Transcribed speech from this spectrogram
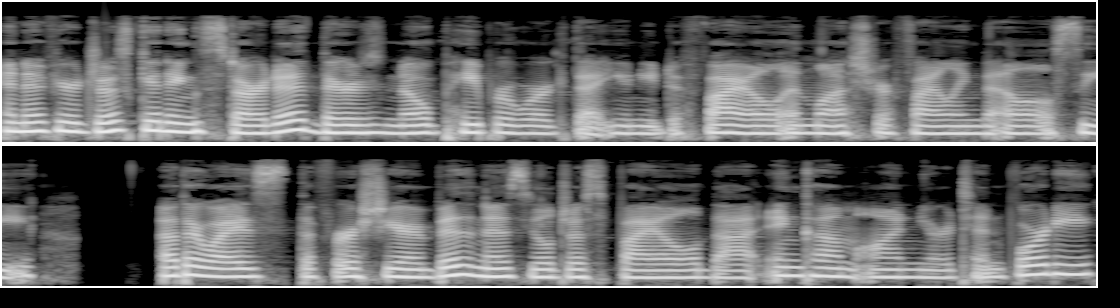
And if you're just getting started, there's no paperwork that you need to file unless you're filing the LLC. Otherwise, the first year in business, you'll just file that income on your 1040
